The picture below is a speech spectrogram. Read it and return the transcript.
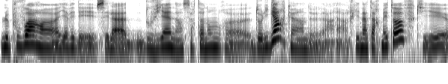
le pouvoir, euh, il y avait des, c'est là d'où viennent un certain nombre d'oligarques, hein, de Rinat Armetov, qui est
